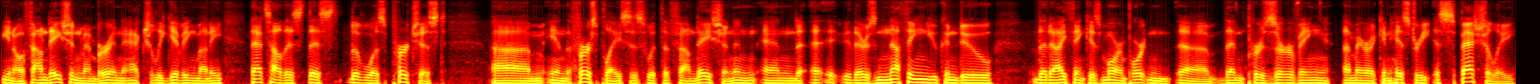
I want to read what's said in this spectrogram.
you know a foundation member and actually giving money. That's how this this was purchased um, in the first place is with the foundation, and and uh, it- there's nothing you can do that I think is more important uh, than preserving American history, especially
